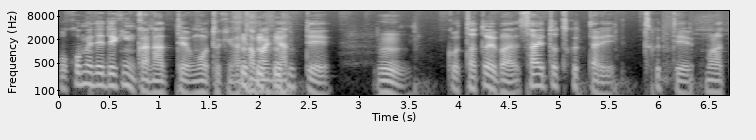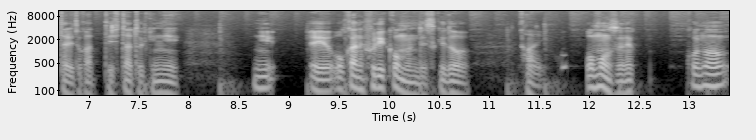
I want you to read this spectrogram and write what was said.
お米でできんかなって思う時がたまにあって、うん。こう例えばサイト作ったり作ってもらったりとかってした時にに、えーお金振り込むんですけどはい。思うんですよねこの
